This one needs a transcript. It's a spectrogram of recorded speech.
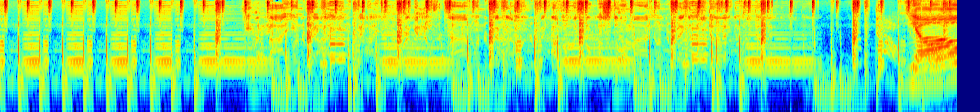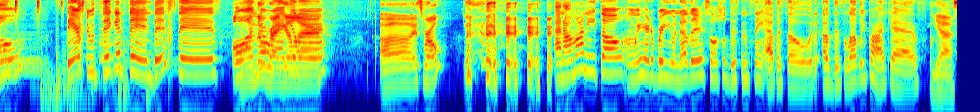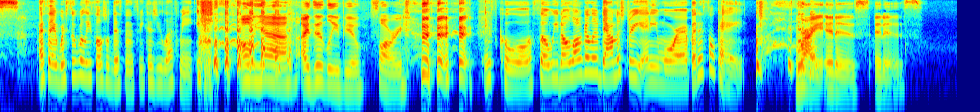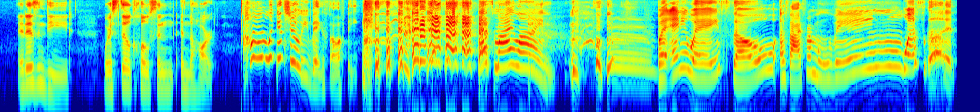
Yo. they're through thick and thin. This is on, On the, the regular. Regular. Uh, it's Reaux. And I'm Manito, and we're here to bring you another social distancing episode of this lovely podcast. Yes. I say we're superly social distance because you left me. Oh yeah, I did leave you. Sorry. it's cool. So we no longer live down the street anymore, but it's okay. right. It is. It is. It is indeed. We're still close in in the heart. Oh, look at you, you big softy. That's my line. but anyway, so aside from moving, what's good?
